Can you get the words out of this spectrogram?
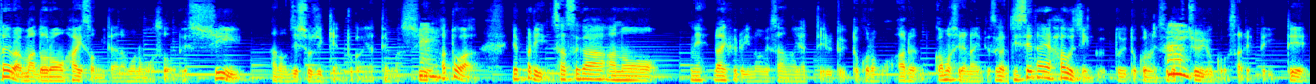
例えば、まあ、ドローン配送みたいなものもそうですし、あの、実証実験とかやってますし、はいあとは、やっぱりさすが、あの、ね、ライフル井上さんがやっているというところもあるのかもしれないんですが、次世代ハウジングというところにすごく注力をされていて、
